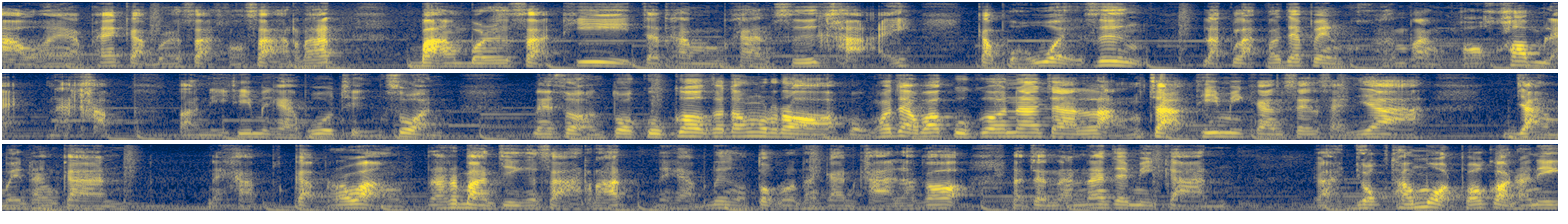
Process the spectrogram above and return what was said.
าวนะครับให้กับบริษัทของสหรัฐ บางบริษัทที่จะทำการซื้อขายกับหัวเว่ยซึ่งหลักๆ ก็จะเป็นทางฝั่งพอคอมแหละนะครับ ตอนนี้ที่มีการพูดถึงส่วนในส่วนของตัว Google ก็ต้องรอ ผมเข้าใจว่า Google น่าจะหลังจากที่มีการเซ็นสัญญาอย่างเป็นทางการนะครับกับระหว่างรัฐบาลจีนกับสหรัฐนะครับเรื่องของตกลงทางการค้าแล้วก็หลังจากนั้นน่าจะมีการยกทั้งหมด เพราะก่อนหน้านี้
